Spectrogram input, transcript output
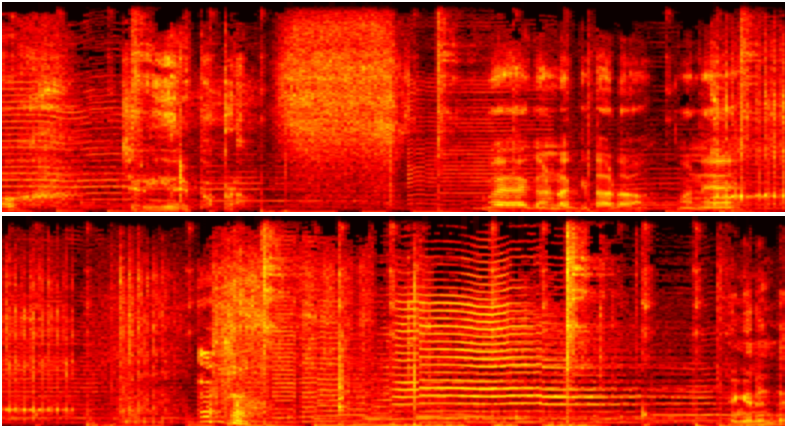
ഓഹ്. ചെറിയൊരു പപ്പടം. വേഗം ഉണ്ടാക്കി താടാ മോനെ. എങ്ങനെയുണ്ട്?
